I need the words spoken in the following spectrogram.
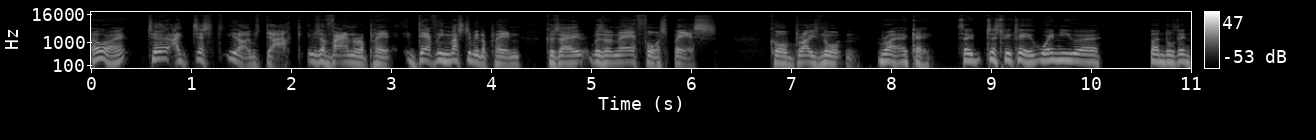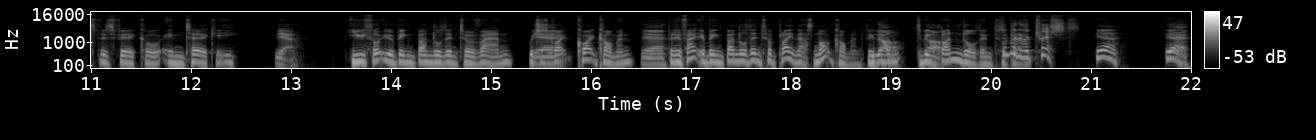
All right. Turn, I just, you know, it was dark. It was a van or a plane. It definitely must have been a plane because I was at an Air Force base called Brize Norton. Right. Okay. So just to be clear, when you were bundled into this vehicle in Turkey, Yeah. You thought you were being bundled into a van, which is quite quite common. Yeah. But in fact, you're being bundled into a plane. That's not common to be No, bun- to be no. bundled into It's a a bit plane. of a twist. yeah, yeah. Yeah.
